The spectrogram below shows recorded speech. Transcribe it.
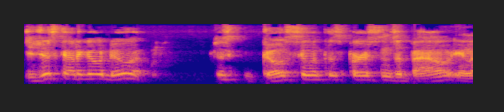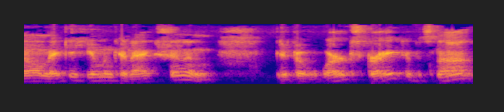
You just got to go do it. Just go see what this person's about. You know, make a human connection, and if it works, great. If it's not,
